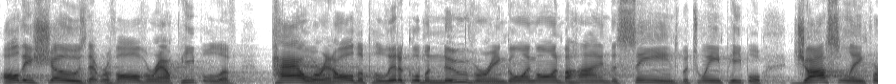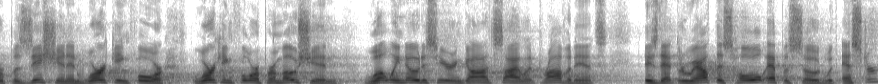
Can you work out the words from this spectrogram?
all these shows that revolve around people of power and all the political maneuvering going on behind the scenes between people jostling for position and working for, working for a promotion, what we notice here in God's silent providence is that throughout this whole episode with Esther,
